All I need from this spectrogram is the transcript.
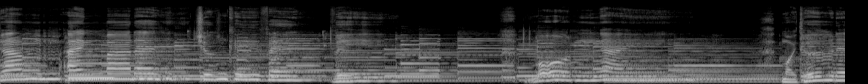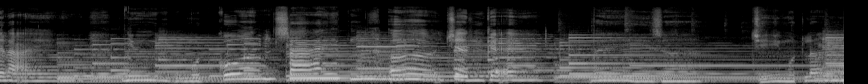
ngắm anh mà đây. Trước khi về, Vì một ngày, Mọi thứ để lại một cuốn sách Ở trên kệ. Bây giờ Chỉ một lần.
